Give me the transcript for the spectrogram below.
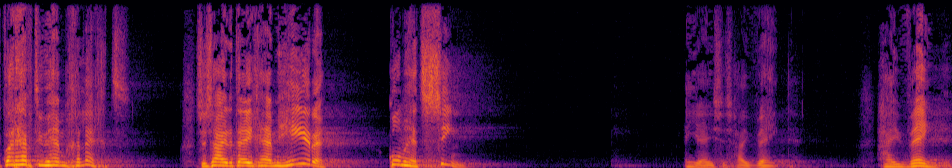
waar hebt u hem gelegd? Ze zeiden tegen hem, Heere, kom het zien. En Jezus, hij weende. Hij weende.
